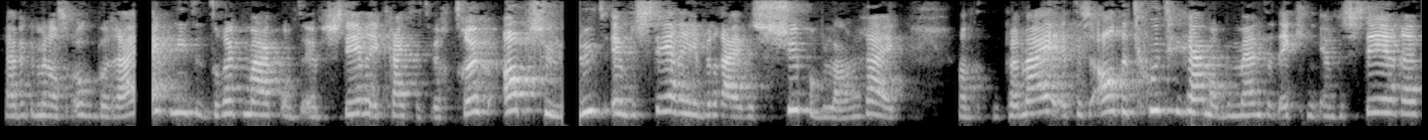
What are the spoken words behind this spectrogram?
heb ik inmiddels ook bereikt. Niet te druk maken om te investeren. Je krijgt het weer terug. Absoluut. Investeren in je bedrijf is super belangrijk. Want bij mij, het is altijd goed gegaan op het moment dat ik ging investeren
